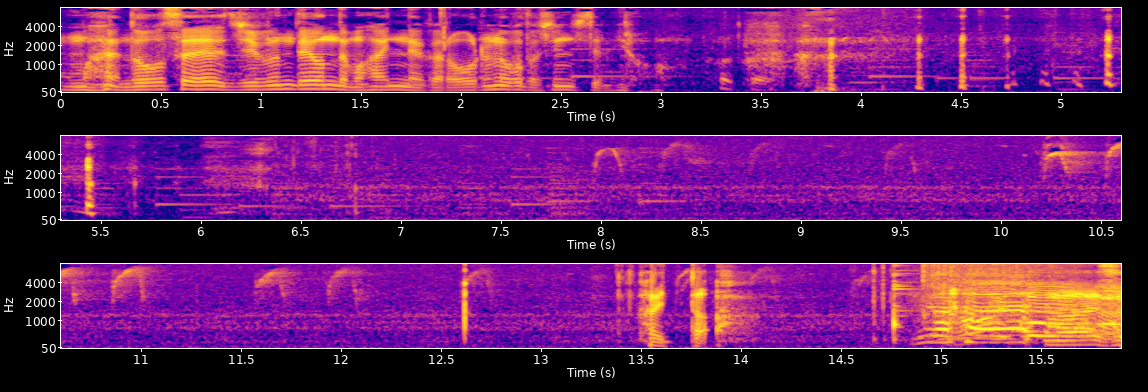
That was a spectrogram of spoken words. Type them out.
お前どうせ自分で読んでも入んないから俺のこと信じてみろ。入った。ナイス。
